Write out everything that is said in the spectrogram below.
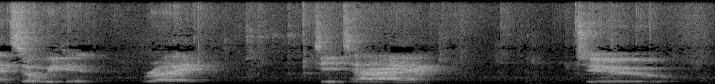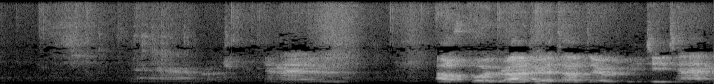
And so we could write t time to and Roger. And then output Roger, I thought there would be t time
